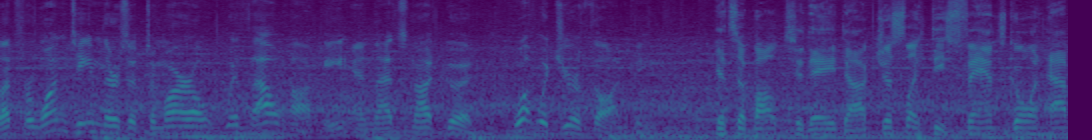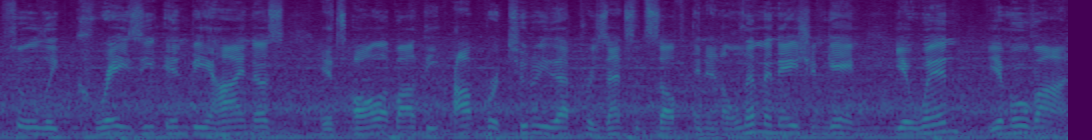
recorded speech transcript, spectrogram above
But for one team, there's a tomorrow without hockey, and that's not good. What would your thought be? It's about today, Doc. Just like these fans going absolutely crazy in behind us, it's all about the opportunity that presents itself in an elimination game. You win, you move on.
